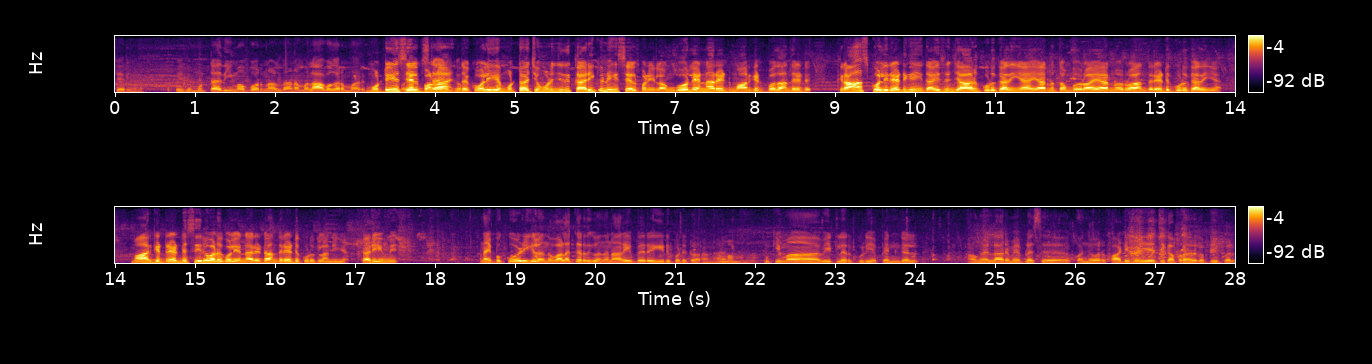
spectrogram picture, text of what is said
சரிங்கண்ணா. இப்போ இது முட்டை அதிகமாக போகிறனால தான் நம்ம லாபகரமாக இருக்கு. முட்டையும் சேல் பண்ணலாம். இந்த கோழியை முட்டை வச்சு முடிஞ்சது கறிக்கும் நீங்கள் சேல் பண்ணிடலாம். உங்கள் ஊரில் என்ன ரேட் மார்க்கெட் போதோ அந்த ரேட்டு கிராஸ் கோழி ரேட்டுக்கு நீங்கள் தயவு செஞ்சு யாரும் கொடுக்காதீங்க. இரநூத்தம்பது ரூபா இரநூறுவா அந்த ரேட்டுக்கு கொடுக்காதீங்க. மார்க்கெட் ரேட்டு சிறுவடை கோழி என்ன ரேட்டோ அந்த ரேட்டுக்கு கொடுக்கலாம் நீங்கள் கறியுமே. ஆனால் இப்போ கோழிகளை வந்து வளர்க்குறதுக்கு வந்து நிறைய பேர் ஈடுபட்டுட்டு வராங்க. முக்கியமாக வீட்டில் இருக்கக்கூடிய பெண்கள் அவங்க எல்லாருமே ப்ளஸ் கொஞ்சம் ஒரு ஃபார்ட்டி ஃபைவ் ஏஜுக்கு அப்புறம் இருக்க பீப்புள்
